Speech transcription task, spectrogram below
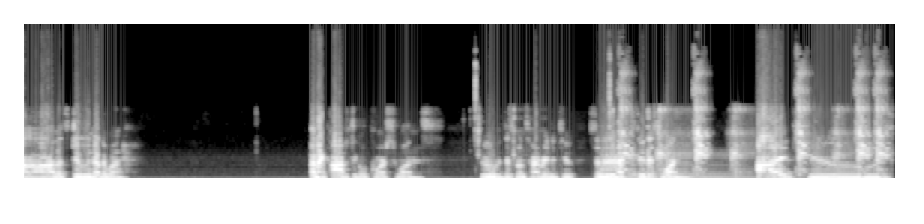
Uh, let's do another one. I like obstacle course ones. Ooh, this one's high rated too. So let's do this one. I choose...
